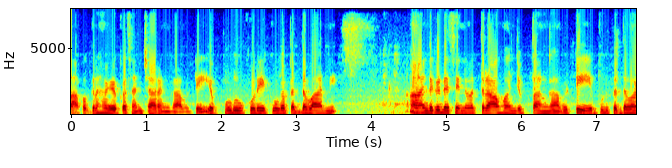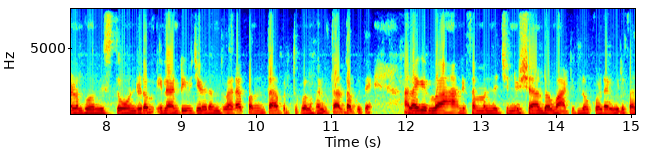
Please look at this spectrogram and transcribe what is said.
పాపగ్రహం యొక్క సంచారం కాబట్టి ఎప్పుడూ కూడా ఎక్కువగా పెద్దవారిని ఎందుకంటే శనివత్ రాహు అని చెప్తాం కాబట్టి ఎప్పుడు పెద్దవాళ్ళని గౌరవిస్తూ ఉండడం ఇలాంటివి చేయడం ద్వారా కొంత ప్రతికూల ఫలితాలు తగ్గుతాయి. అలాగే వివాహానికి సంబంధించిన విషయాల్లో వాటిల్లో కూడా వీళ్ళకి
